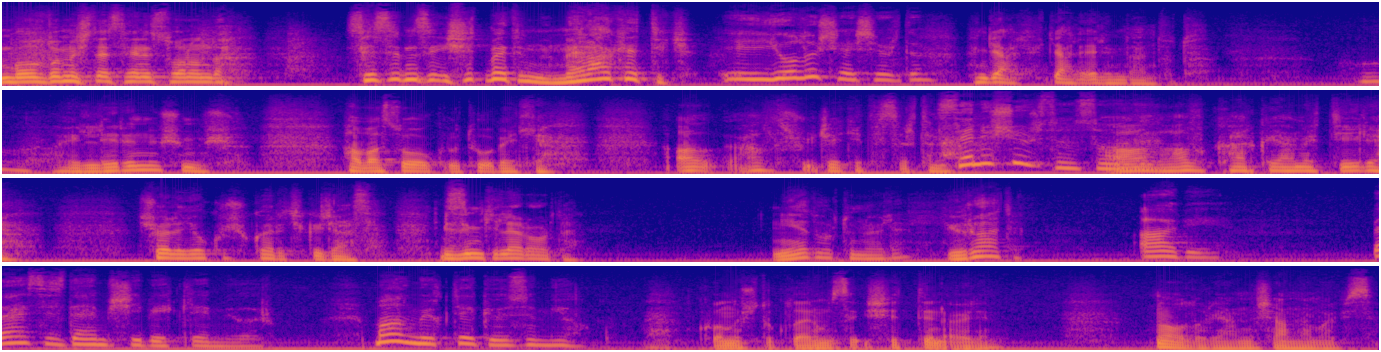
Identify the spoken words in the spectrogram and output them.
Buldum işte seni sonunda. Sesimizi işitmedin mi? Merak ettik. Ee, yolu şaşırdım. Gel gel elimden tut. Oh, ellerin üşümüş. Hava soğuk rutubetli. Al, al şu ceketi sırtına. Sen üşürsün sonra. Al al kar kıyamet değil ya. Şöyle yokuş yukarı çıkacağız. Bizimkiler orada. Niye durdun öyle? Yürü hadi. Abi ben sizden bir şey beklemiyorum. Mal mülkte gözüm yok. Konuştuklarımızı işittin öyle mi? Ne olur yanlış anlama bizi.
